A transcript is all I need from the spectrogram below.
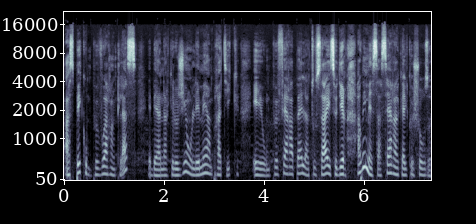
aspects qu'on peut voir en classe. Et eh bien en archéologie, on les met en pratique et on peut faire appel à tout ça et se dire ah oui mais ça sert à quelque chose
